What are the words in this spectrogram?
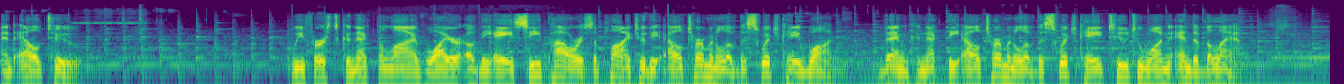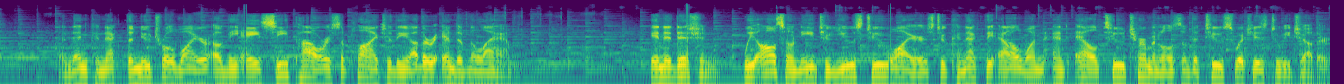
and L2. We first connect the live wire of the AC power supply to the L terminal of the switch K1, then connect the L terminal of the switch K2 to one end of the lamp. And then connect the neutral wire of the AC power supply to the other end of the lamp. In addition, we also need to use two wires to connect the L1 and L2 terminals of the two switches to each other.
